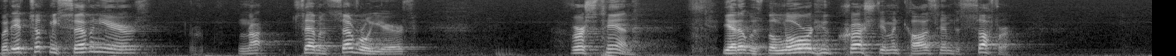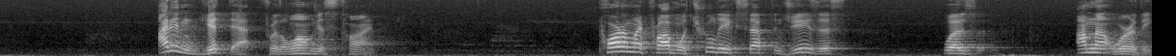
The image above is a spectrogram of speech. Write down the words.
But it took me seven years, not seven, several years. Verse 10 Yet it was the Lord who crushed him and caused him to suffer. I didn't get that for the longest time. Part of my problem with truly accepting Jesus was I'm not worthy.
